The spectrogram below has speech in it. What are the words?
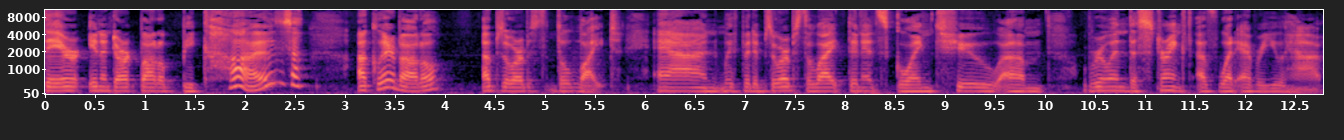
they're in a dark bottle because a clear bottle absorbs the light. And if it absorbs the light, then it's going to um, ruin the strength of whatever you have.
